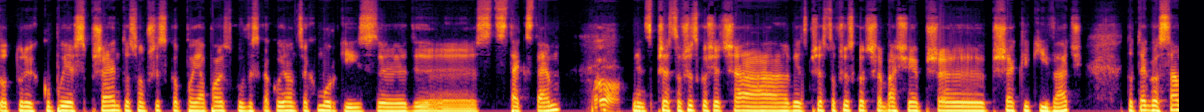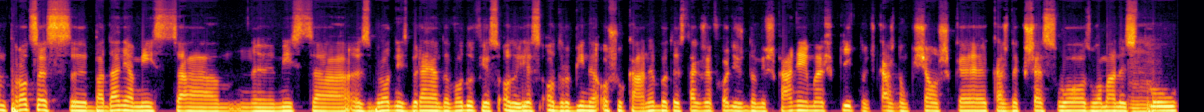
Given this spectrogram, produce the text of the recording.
od których kupujesz sprzęt, to są wszystko po japońsku wyskakujące chmurki z, z tekstem. Więc przez to wszystko się trzeba, więc przez to wszystko trzeba się prze, przeklikiwać. Do tego sam proces badania miejsca, miejsca zbrodni, zbierania dowodów jest, jest odrobinę oszukany, bo to jest tak, że wchodzisz do mieszkania i możesz kliknąć każdą książkę, każde krzesło, złamany mhm. stół, mm.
